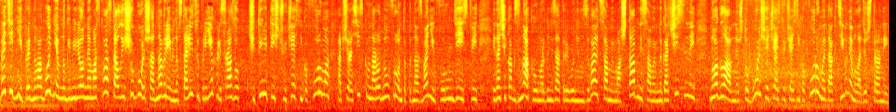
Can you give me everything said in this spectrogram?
В эти дни предновогодняя многомиллионная Москва стала еще больше. Одновременно в столицу приехали сразу 4 тысячи участников форума Общероссийского народного фронта под названием «Форум действий». Иначе как знаковым организаторы его не называют, самый масштабный, самый многочисленный. Ну а главное, что большая часть участников форума – это активная молодежь страны.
